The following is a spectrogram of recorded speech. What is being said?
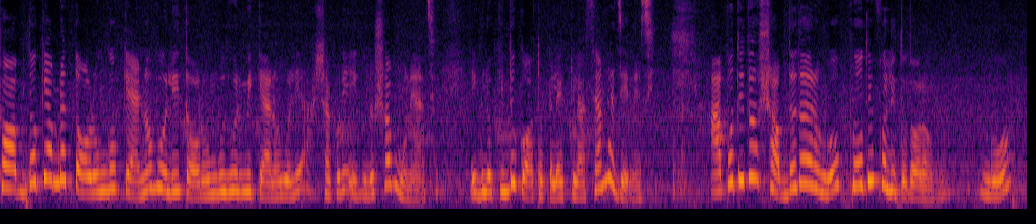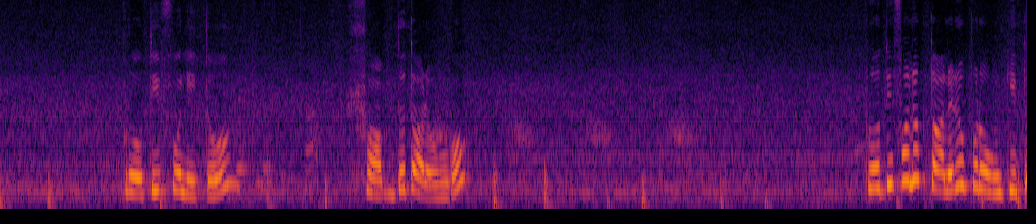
শব্দকে আমরা তরঙ্গ কেন বলি, তরঙ্গধর্মী কেন বলি, আশা করি এগুলো সব মনে আছে। এগুলো কিন্তু গতকালের ক্লাসে আমরা জেনেছি। আপতিত শব্দ তরঙ্গ প্রতিফলিত তরঙ্গ। প্রতিফলিত শব্দ তরঙ্গ। প্রতিফলক তলের উপর অঙ্কিত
